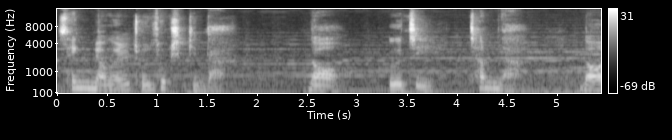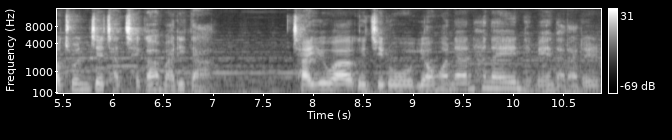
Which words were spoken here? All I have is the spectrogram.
생명을 존속시킨다. 너, 의지, 참나, 너 존재 자체가 말이다. 자유와 의지로 영원한 하나의 님의 나라를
